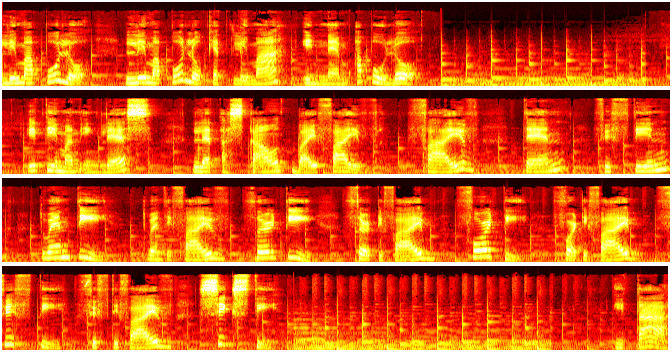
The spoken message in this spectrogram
limapulo, limapulo ket lima, inem apulo Itiman Ingles, let us count by 5. 5, 10, 15, 20, 25, 30, 35, 40, 45, 50, 55, 60. Ita,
